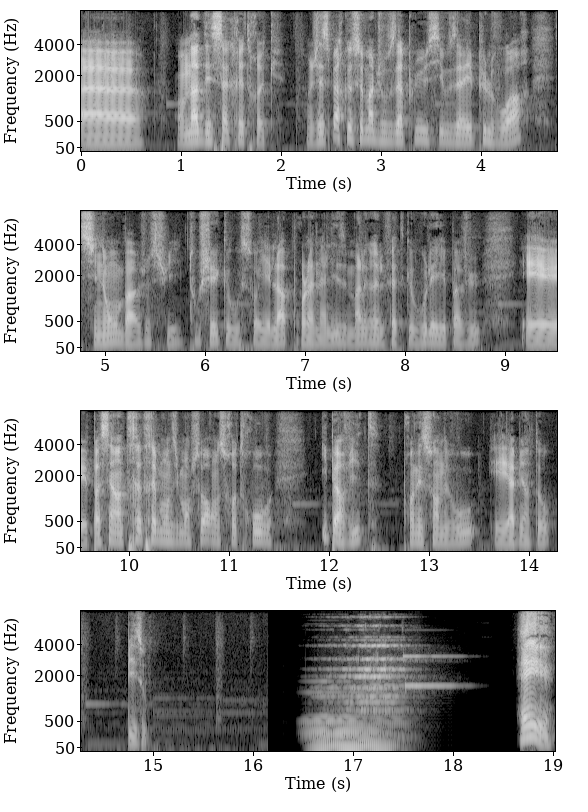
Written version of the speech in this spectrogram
euh, On a des sacrés trucs. J'espère que ce match vous a plu si vous avez pu le voir. Sinon, bah, je suis touché que vous soyez là pour l'analyse malgré le fait que vous ne l'ayez pas vu. Et passez un très très bon dimanche soir. On se retrouve hyper vite. Prenez soin de vous et à bientôt. Bisous. Hey,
